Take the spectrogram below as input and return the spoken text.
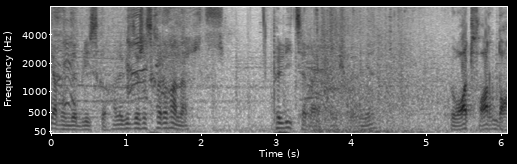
Ja będę blisko, ale widzę, że schorowana. Plicę ma jakąś pewnie. O, twardo.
